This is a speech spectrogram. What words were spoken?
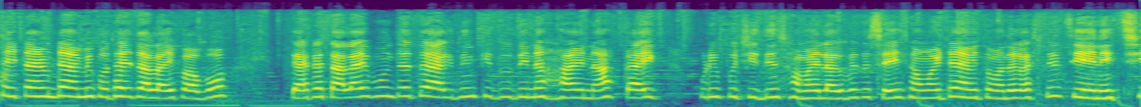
সেই টাইমটা আমি কোথায় তালাই পাবো? তো একটা তালাই বুনতে তো একদিন কি দুদিনে হয় না, প্রায় কুড়ি পঁচিশ দিন সময় লাগবে, তো সেই সময়টাই আমি তোমাদের কাছ থেকে চেয়ে নিচ্ছি।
